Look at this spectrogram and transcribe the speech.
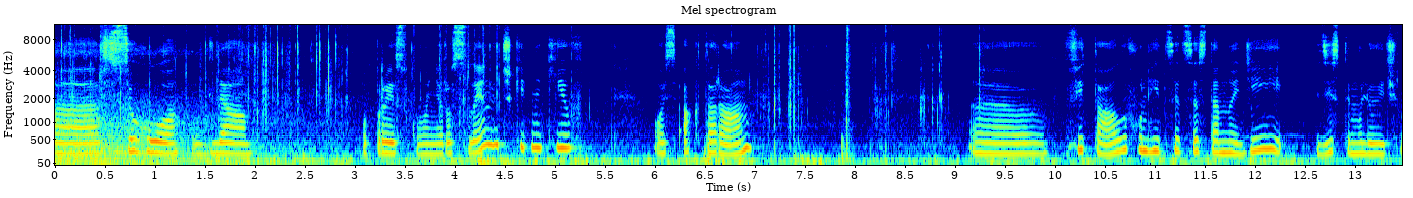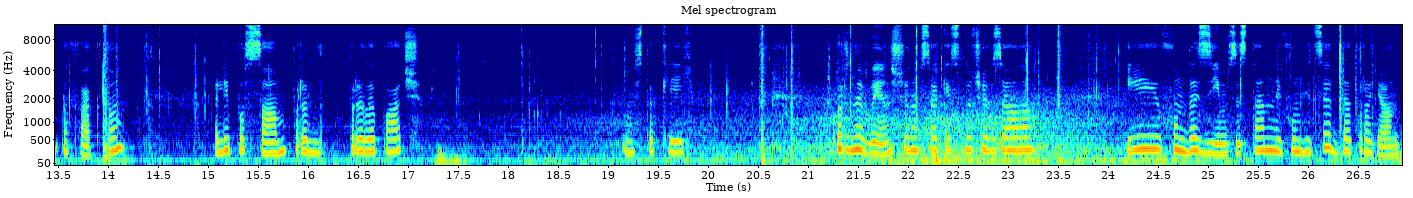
е, всього для оприскування рослин від шкідників. Ось актара, е, фітал, фунгіцид системної дії зі стимулюючим ефектом, ліпосам прилипач. Ось такий. Корневин ще на всякий случай взяла. І фундазім системний фунгіцид для троянд.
